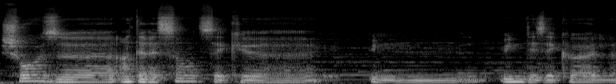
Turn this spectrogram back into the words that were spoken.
Chose euh, intéressante, c'est que euh, une, une, des écoles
